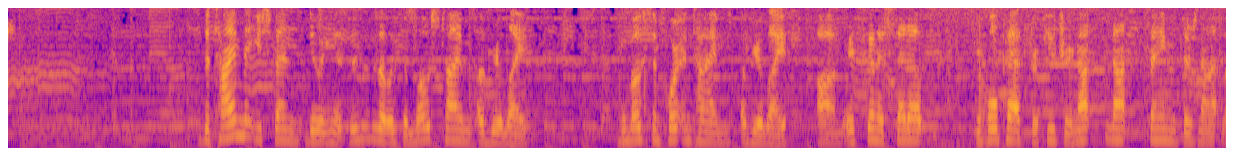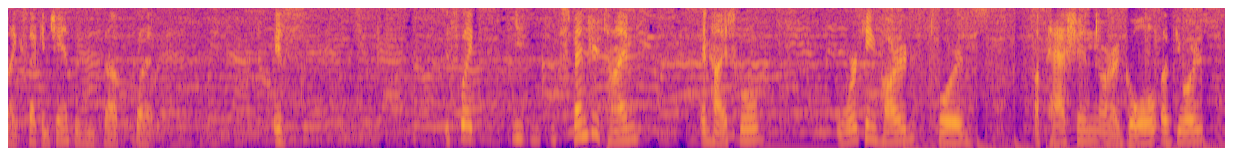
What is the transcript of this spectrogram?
the time that you spend doing this, this is the, like the most time of your life, the most important time of your life. Um, it's gonna set up your whole path for future. Not not saying that there's not like second chances and stuff, but it's it's like you, you spend your time in high school working hard towards a passion or a goal of yours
